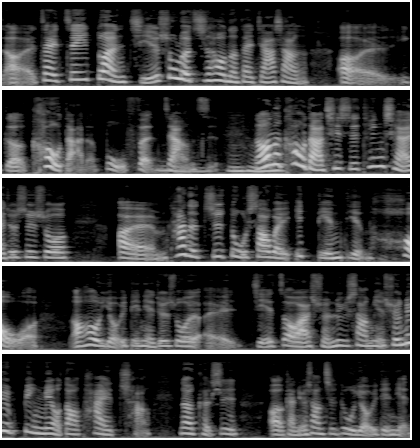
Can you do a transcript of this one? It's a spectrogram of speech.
呃，在这一段结束了之后呢，再加上。呃，一个扣打的部分这样子，然后呢，扣打其实听起来就是说，呃，它的支度稍微一点点厚哦，然后有一点点就是说，呃，节奏啊，旋律上面，旋律并没有到太长，那可是呃，感觉上支度有一点点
